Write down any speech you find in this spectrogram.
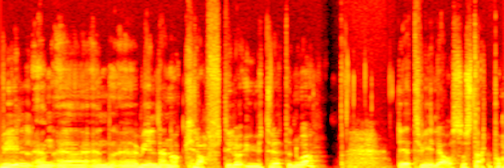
Vil, en, en, vil den ha kraft til å utrette noe? Det tviler jeg også sterkt på.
